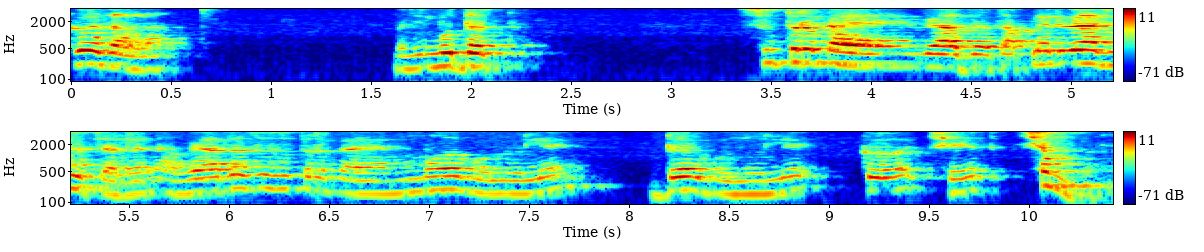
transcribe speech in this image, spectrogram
क झाला? म्हणजे मुदत. सूत्र काय आहे? व्याजाचं. आपल्याला व्याज विचारलं ना. व्याजाचं सूत्र काय आहे? म गुणुले द गुणुले क छेद शंभर.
